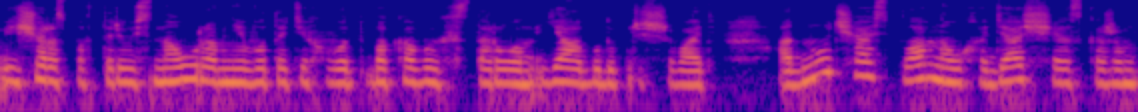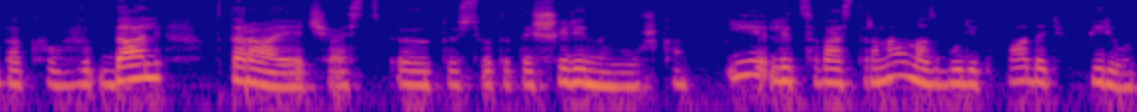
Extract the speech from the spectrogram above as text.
Еще раз повторюсь, на уровне вот этих вот боковых сторон я буду пришивать одну часть, плавно уходящая, скажем так, вдаль вторая часть, э, то есть вот этой ширины ушка. И лицевая сторона у нас будет падать вперед.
